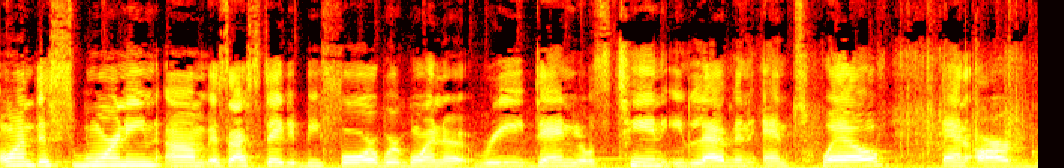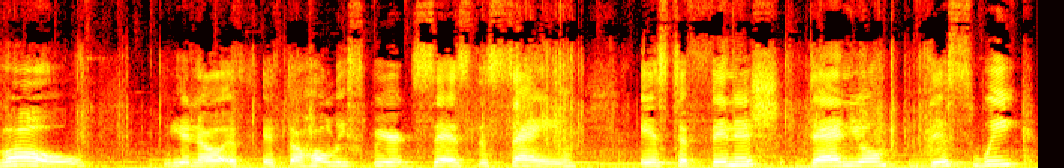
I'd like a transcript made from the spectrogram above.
on this morning, um, as I stated before, we're going to read Daniel's 10, 11, and 12. And our goal, you know, if, if the Holy Spirit says the same, is to finish Daniel this week.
